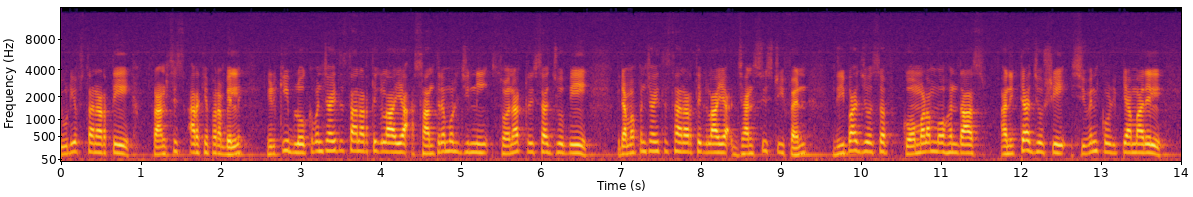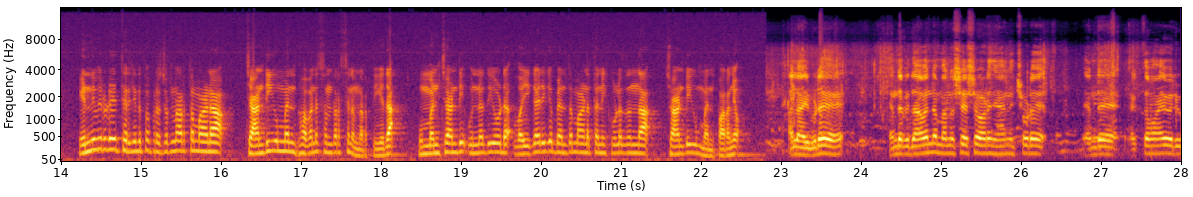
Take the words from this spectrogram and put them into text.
U D F സ്ഥാനാർത്ഥി ഫ്രാൻസിസ് അറക്കിപ്പറമ്പിൽ ഇടുക്കി ബ്ലോക്ക് പഞ്ചായത്ത് സ്ഥാനാർത്ഥികളായ സാന്ദ്രമോൾ ജിന്നി സോന ട്രീസ ജൂബി ഗ്രാമപഞ്ചായത്ത് സ്ഥാനാർത്ഥികളായ ജാൻസി സ്റ്റീഫൻ ദീപ ജോസഫ് കോമളം മോഹൻദാസ് അനിറ്റ ജോഷി ശിവൻ കോഴിക്കാമാലിൽ എന്നിവരുടെ തെരഞ്ഞെടുപ്പ് പ്രചരണാർത്ഥമാണ് ചാണ്ടി ഉമ്മൻ ഭവന സന്ദർശനം നടത്തിയത്. ഉമ്മൻചാണ്ടി ഉന്നതിയോട് വൈകാരിക ബന്ധമാണ് തനിക്കുള്ളതെന്ന് ചാണ്ടി ഉമ്മൻ പറഞ്ഞു. അല്ല ഇവിടെ എന്റെ പിതാവിന്റെ മനഃശേഷമാണ് ഞാൻ ഇച്ചൂടെ എന്റെ വ്യക്തമായ ഒരു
